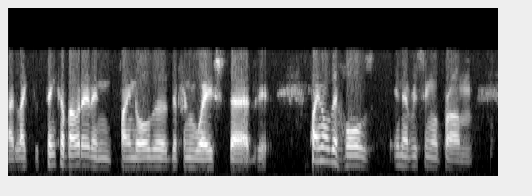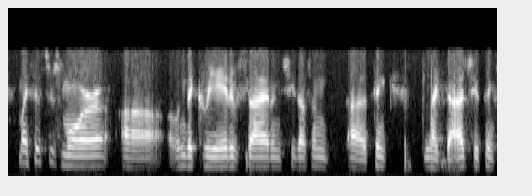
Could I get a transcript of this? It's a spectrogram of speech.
i like to think about it and find all the different ways that find all the holes in every single problem. My sister's more uh on the creative side and she doesn't uh think like that. She thinks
